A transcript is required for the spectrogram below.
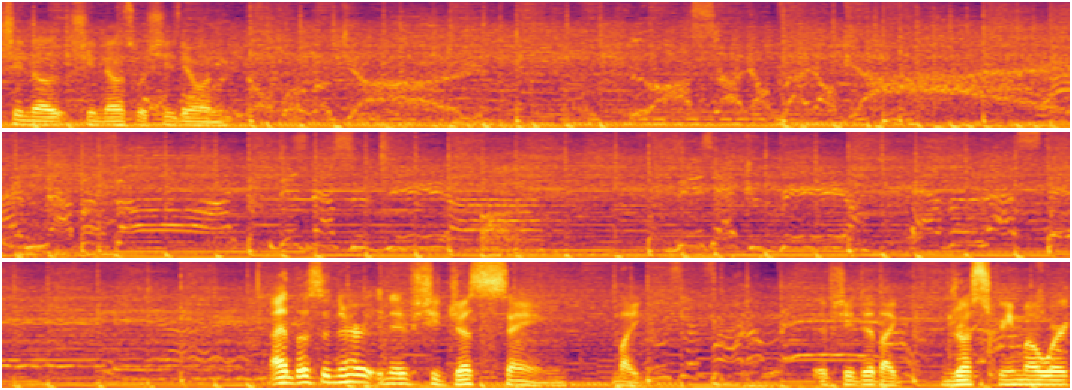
She knows she knows what she's doing. I'd listen to her and if she just sang, like, if she did like just screamo work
